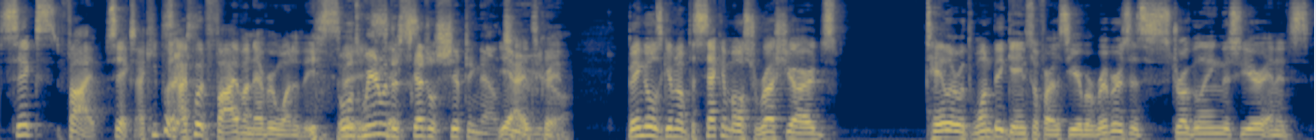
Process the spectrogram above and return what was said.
six, five, six. I keep put, I put five on every one of these. Well, it's weird with the schedule shifting now. Yeah, too, it's great. know. Bengals giving up the second most rush yards. Taylor with one big game so far this year, but Rivers is struggling this year, and it's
